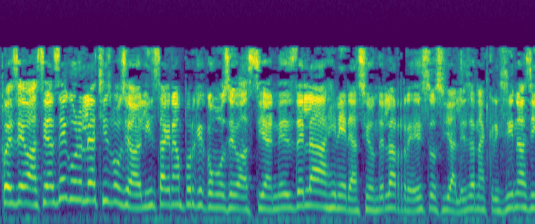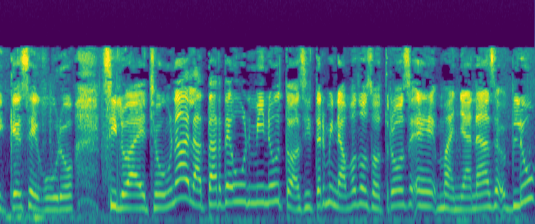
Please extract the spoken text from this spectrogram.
Pues Sebastián seguro le ha chismoseado el Instagram porque como Sebastián es de la generación de las redes sociales, Ana Cristina, así que seguro si lo ha hecho. Una de la tarde, un minuto. Así terminamos nosotros eh, Mañanas Blue.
